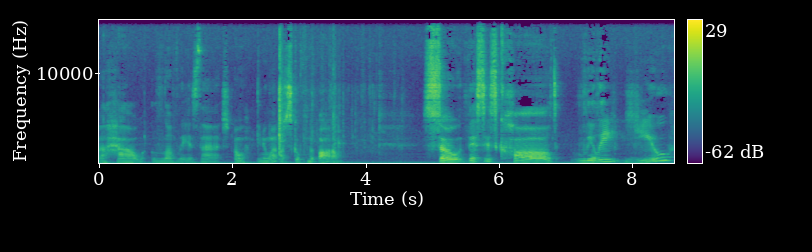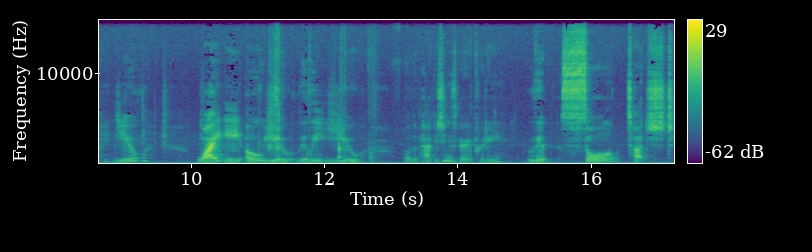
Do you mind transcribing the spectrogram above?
Well, how lovely is that? Oh, you know what? I'll just go from the bottom. So this is called Lily You, You, Y-E-O-U, Lily You. Oh, the packaging is very pretty. Lip Soul Touched.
